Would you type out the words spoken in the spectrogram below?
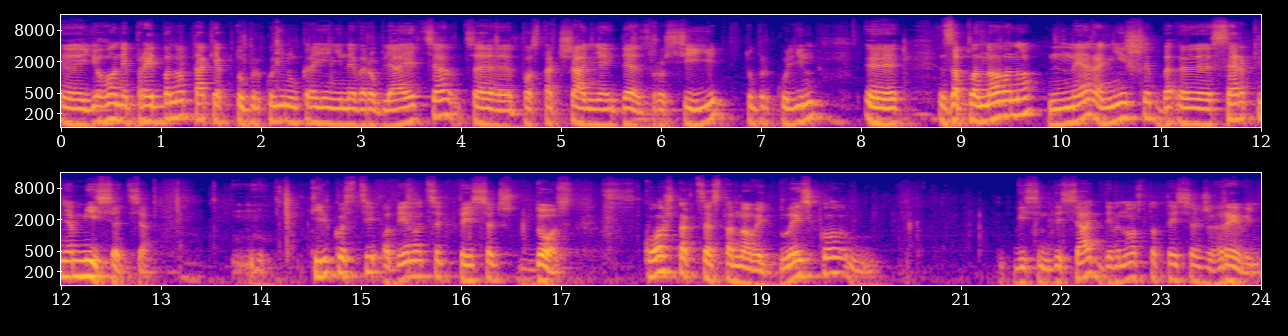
е, його не придбано, так як туберкулін в Україні не виробляється. Це е, постачання йде з Росії. Туберкулін Е, заплановано не раніше е, серпня місяця. Кількості 11 тисяч доз. В коштах це становить близько 80-90 тисяч гривень.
